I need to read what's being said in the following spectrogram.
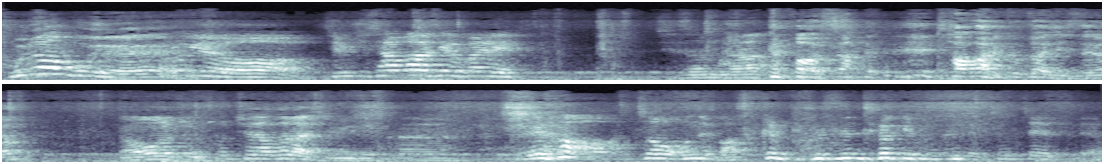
전혀 안 보이네. 그러게요. 지민 씨 사과하세요 빨리. 죄송합니다. 어, 사- 사과할 것까지 있어요? 나 오늘 좀 초췌하더라 지민이. 왜요? 저 오늘 마스크를 벗는 적이 없는데 천재했어요.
